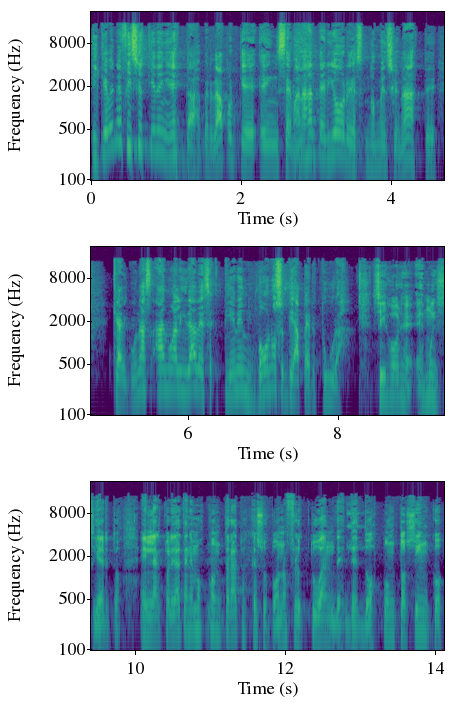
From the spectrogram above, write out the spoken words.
¿Y qué beneficios tienen estas, verdad? Porque en semanas anteriores nos mencionaste que algunas anualidades tienen bonos de apertura. Sí, Jorge, es muy cierto. En la actualidad tenemos contratos que sus bonos fluctúan desde 2.5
